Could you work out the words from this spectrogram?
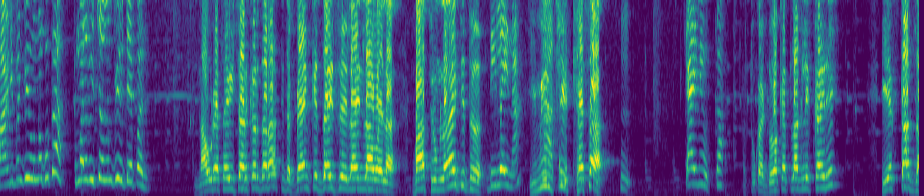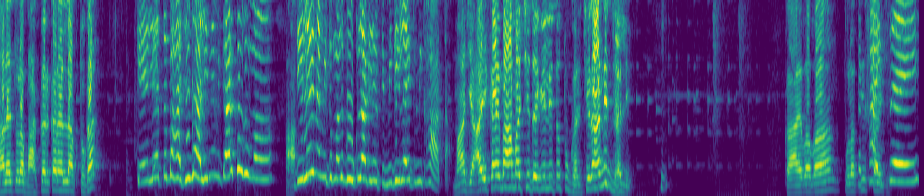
पाणी पण पिऊ नको का? तुम्हाला विचारून पिवते पण. नवऱ्याचा विचार कर जरा तिथं बँकेत जायचंय लाईन लावायला. बाथरूमला नाही तिथं? दिलंय ना. ही मिरची हा, ठेसा. हम्म. काय नाही होत का? तू काय डोक्यात लागली काय रे? एक तास झालाय तुला भाकर करायला लागतो का? केली आता भाजी झाली ना मी काय करू हा. मग दिलंय ना मी तुम्हाला भूक लागली होती मी दिलंय तुम्ही खा आता. माझी आई काय मामाची द गेली तर तू घरची राणीच झाली. काय बाबा तुला तर तीच पाहिजे. खायचंय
